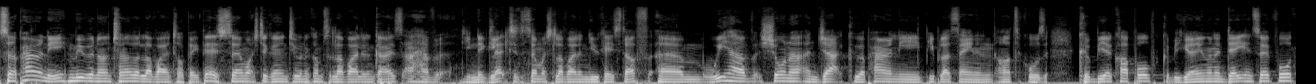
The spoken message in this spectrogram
So apparently, moving on to another Love Island topic, there is so much to go into when it comes to Love Island, guys. I have neglected so much Love Island UK stuff. Um, we have Shaughna and Jack, who apparently people are saying in articles could be a couple, could be going on a date and so forth.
